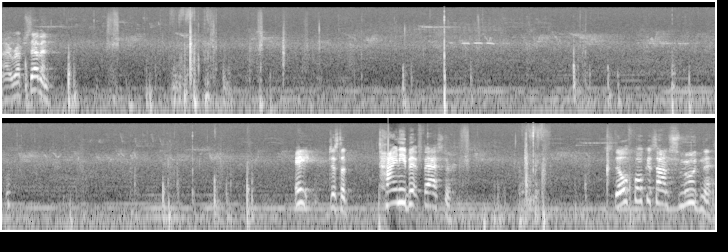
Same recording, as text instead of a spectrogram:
right, rep seven. Eight, just a tiny bit faster. Still focus on smoothness.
